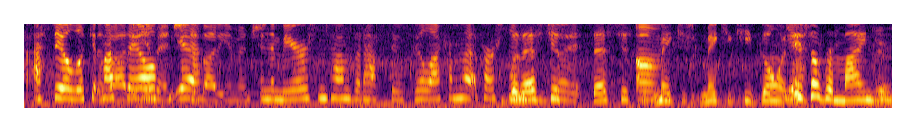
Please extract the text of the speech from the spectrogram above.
I still look at The myself, body image, yeah, the body image. in the mirror sometimes, and I still feel like I'm that person. But that's just but- that's just to Um, make you make you keep going. Yeah. Mm-hmm. It's a reminder.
